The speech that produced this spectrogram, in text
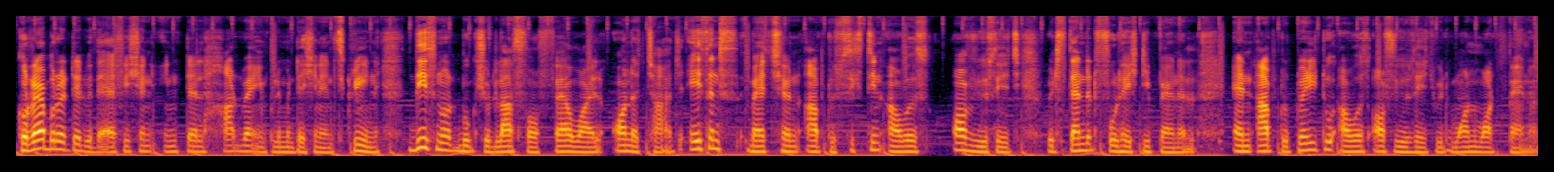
Corroborated with the efficient Intel hardware implementation and screen, this notebook should last for a fair while on a charge. Asus mentioned up to 16 hours of usage with standard full HD panel and up to 22 hours of usage with 1 watt panel.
